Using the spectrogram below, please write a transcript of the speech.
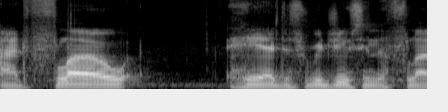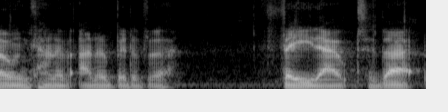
add flow here, just reducing the flow and kind of add a bit of a fade out to that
